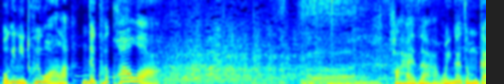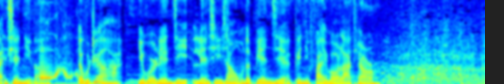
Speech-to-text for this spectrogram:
我给你推广了，你得快夸我啊！好孩子啊，我应该怎么感谢你呢？要不这样哈，一会儿联系联系一下我们的编辑，给你发一包辣条。”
